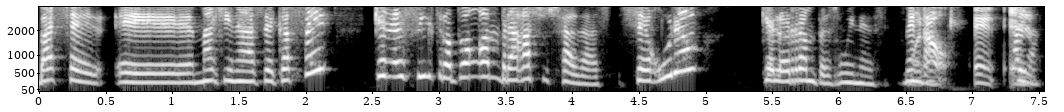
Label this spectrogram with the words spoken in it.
va a ser eh, máquinas de café que en el filtro pongan bragas usadas. Seguro que lo rompes. Venga, Bueno, en- en- hala.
